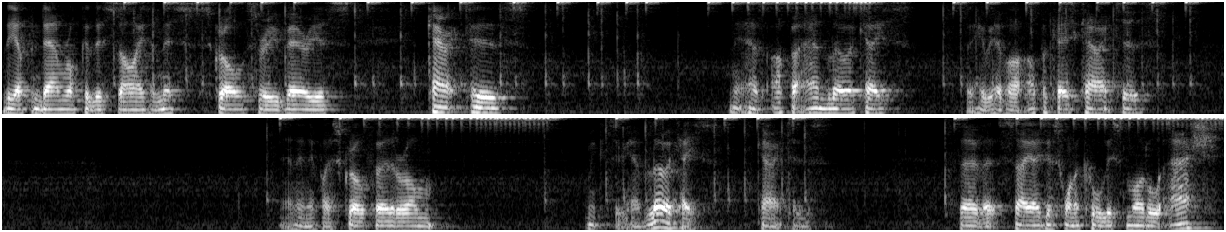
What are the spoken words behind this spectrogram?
the up and down rocker this side and this scrolls through various characters. it has upper and lowercase. So here we have our uppercase characters. And then if I scroll further on, we can see we have lowercase characters. So let's say I just want to call this model Ash.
